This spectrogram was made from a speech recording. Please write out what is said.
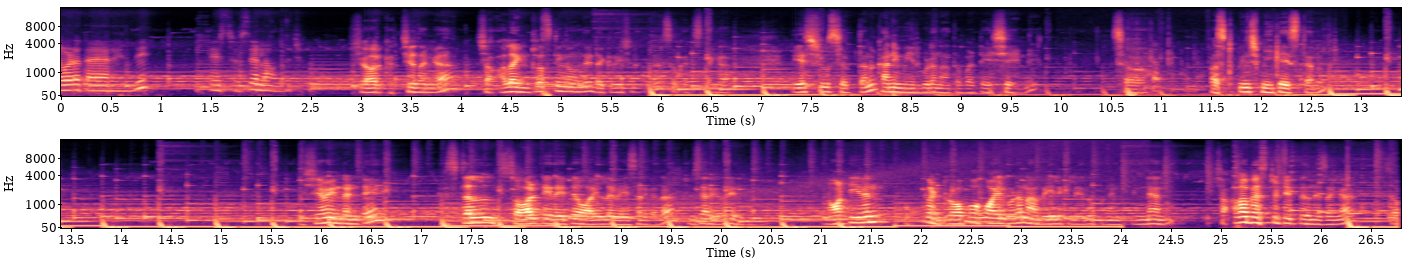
కదా తయారైంది. టేస్ట్ చూస్తే ఎలా ఉందో షూర్ ఖచ్చితంగా. చాలా ఇంట్రెస్టింగ్ ఉంది డెకరేషన్ కూడా. సో ఖచ్చితంగా టేస్ట్ చూసి చెప్తాను. కానీ మీరు కూడా నాతో పాటు టేస్ట్ చేయండి. సో ఫస్ట్ పించ్ మీకే ఇస్తాను. విషయం ఏంటంటే క్రిస్టల్ సాల్ట్ ఏదైతే ఆయిల్లో వేశారు కదా చూశారు కదా ఇది? నాట్ ఈవెన్ ఒక్క డ్రాప్ ఆఫ్ ఆయిల్ కూడా నా వేలికి లేదు. నేను తిన్నాను. చాలా బెస్ట్ టిప్ ఇది నిజంగా. సో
